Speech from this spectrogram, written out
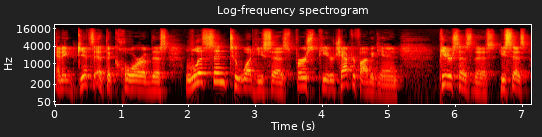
and it gets at the core of this. Listen to what he says. First Peter chapter 5 again. Peter says this. He says,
